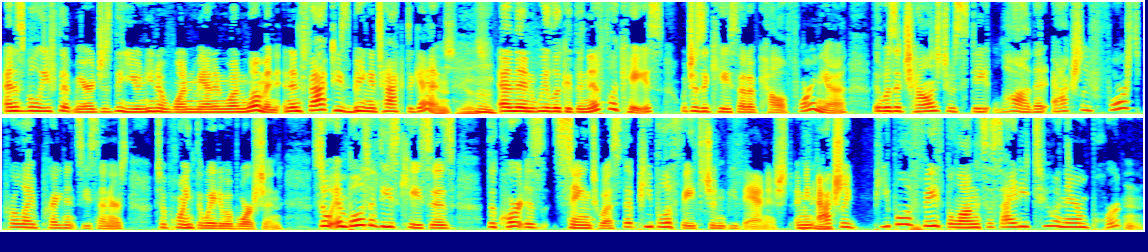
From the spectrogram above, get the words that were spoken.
and his belief that marriage is the union of one man and one woman. And in fact, he's being attacked again. Yes, hmm. And then we look at the NIFLA case, which is a case out of California. There was a challenge to a state law that actually forced pro life pregnancy centers to point the way to abortion. So in both of these cases, the court is saying to us that people of faith shouldn't be banished. I mean, mm-hmm. actually, people of faith belong in society too, and they're important.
